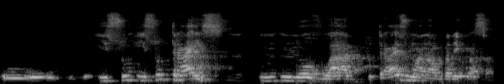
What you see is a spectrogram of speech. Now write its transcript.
O, isso, isso traz um novo hábito, traz uma nova adequação.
